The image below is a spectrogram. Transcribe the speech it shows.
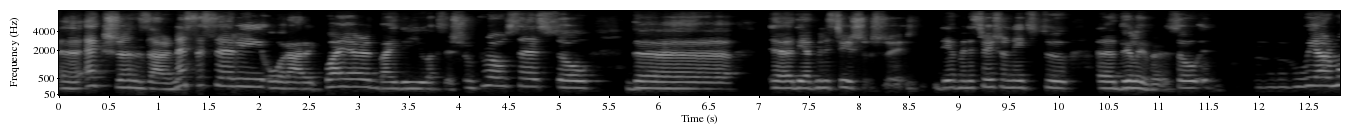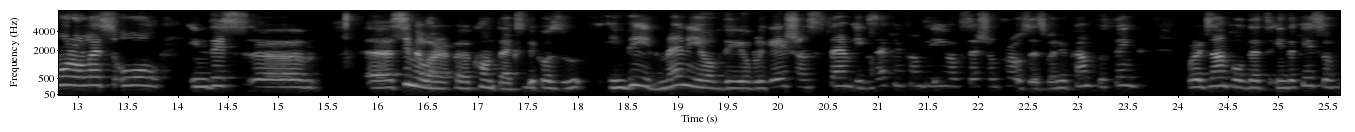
uh actions are necessary or are required by the EU accession process. So the uh, the administration the administration needs to uh, deliver. So we are more or less all in this similar context because indeed, many of the obligations stem exactly from the EU accession process. When you come to think, for example, that in the case of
